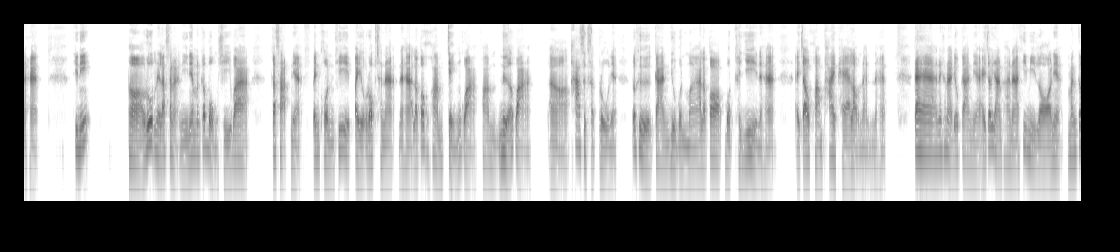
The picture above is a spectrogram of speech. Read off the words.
นะฮะทีนี้อ๋อรูปในลักษณะนี้เนี่ยมันก็บ่งชี้ว่ากษัตริย์เนี่ยเป็นคนที่ไปรบชนะนะฮะแล้วก็ความเจ๋งกว่าความเหนือกว่า ฆ่าศึกศัตรูเนี่ยก็คือการอยู่บนม้าแล้วก็บทขยี้นะฮะไอ้เจ้าความพ่ายแพ้เหล่านั้นนะฮะแต่ในขณะเดียวกันเนี่ยไอ้เจ้ายานพาหนะที่มีล้อเนี่ยมันก็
